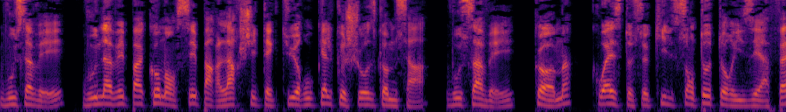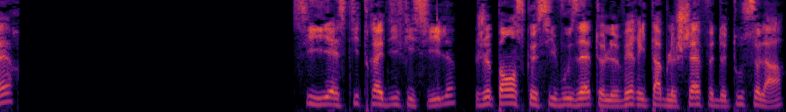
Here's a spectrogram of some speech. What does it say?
vous savez, vous n'avez pas commencé par l'architecture ou quelque chose comme ça, vous savez, comme, qu'est ce qu'ils sont autorisés à faire? Si est très difficile, je pense que si vous êtes le véritable chef de tout cela,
